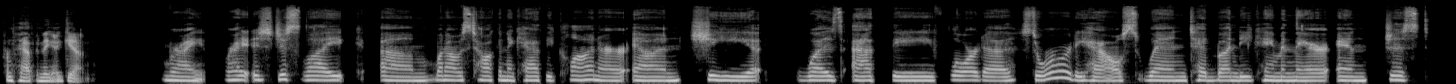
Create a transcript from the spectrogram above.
from happening again. Right, right. It's just like um, when I was talking to Kathy Kleiner and she was at the Florida sorority house when Ted Bundy came in there and just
